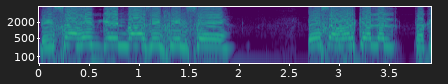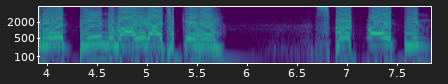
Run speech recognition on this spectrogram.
दिशाहीन गेंदबाजी फिर से। इस ओवर के अंदर तकरीबन तीन वाइड आ चुके हैं। स्कोर हुआ है तीन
